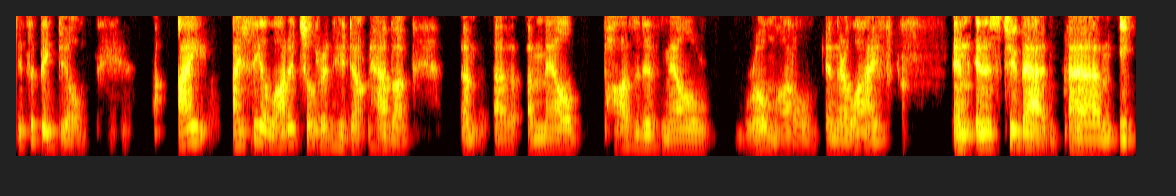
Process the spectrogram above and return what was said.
It's a big deal. I I see a lot of children who don't have a a, a male positive male role model in their life, and and it's too bad. Um, e-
